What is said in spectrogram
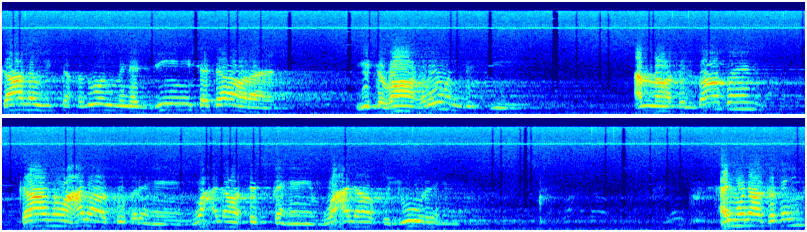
كانوا يتخذون من الدين ستارا يتظاهرون بالدين. أما في الباطن كانوا على كفرهم وعلى فسقهم وعلى فجورهم. المنافقين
